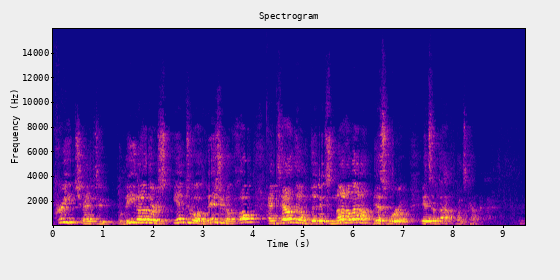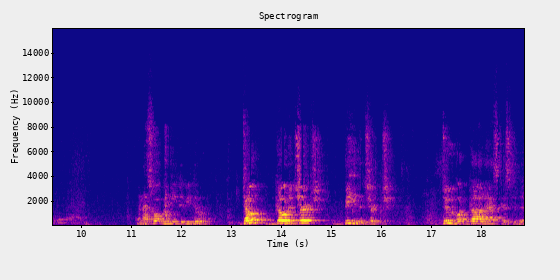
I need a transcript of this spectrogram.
preach and to lead others into a vision of hope and tell them that it's not about this world, it's about what's coming. And that's what we need to be doing. Don't go to church, be the church. Do what God asks us to do.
